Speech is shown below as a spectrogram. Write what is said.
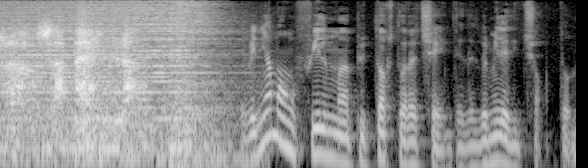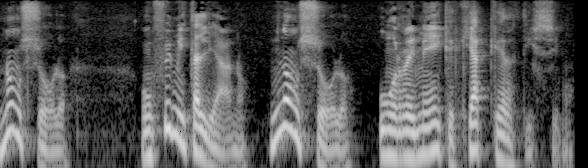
Rosa bella. E veniamo a un film piuttosto recente, del 2018. Non solo, un film italiano, non solo, un remake chiacchieratissimo.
